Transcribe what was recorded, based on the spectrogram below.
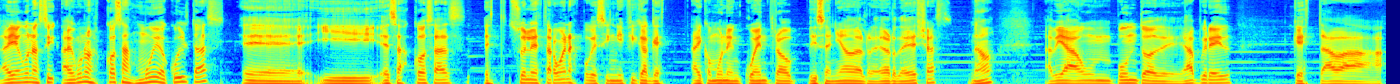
hay algunas, algunas cosas muy ocultas eh, y esas cosas est- suelen estar buenas porque significa que hay como un encuentro diseñado alrededor de ellas, ¿no? Había un punto de upgrade que estaba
